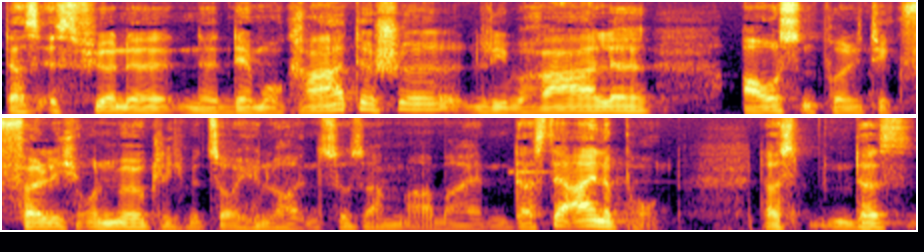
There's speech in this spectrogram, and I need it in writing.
das ist für eine, eine demokratische, liberale Außenpolitik völlig unmöglich, mit solchen Leuten zusammenarbeiten. Das ist der eine Punkt. Das, das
